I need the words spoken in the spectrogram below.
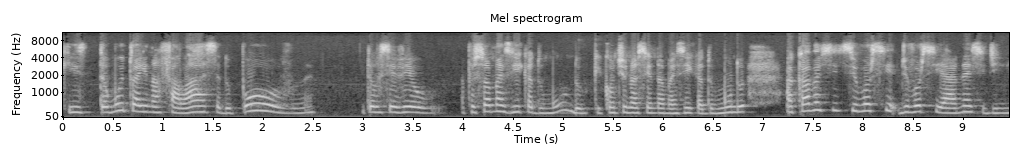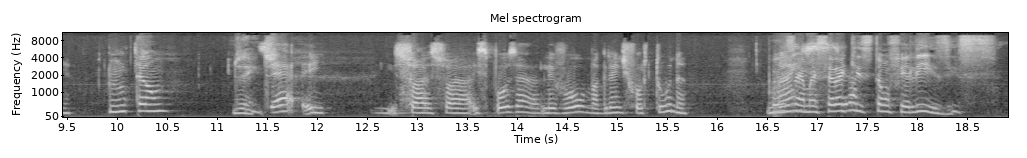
que estão muito aí na falácia do povo, né? Então você vê o, a pessoa mais rica do mundo, que continua sendo a mais rica do mundo, acaba de se divorciar, divorciar né, Cidinha? Então, gente. É, e, e sua, sua esposa levou uma grande fortuna. Pois mas é, mas será, será que estão felizes?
